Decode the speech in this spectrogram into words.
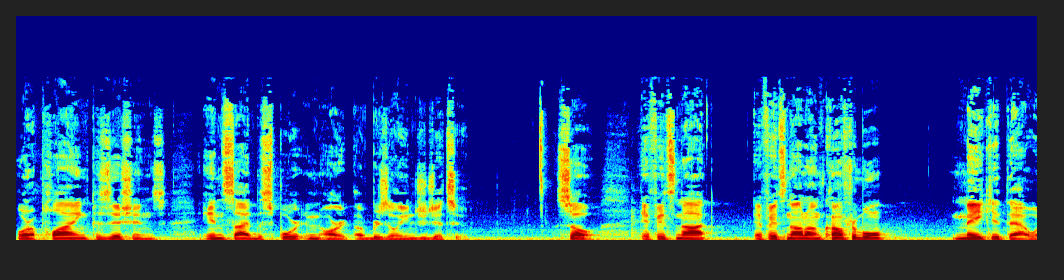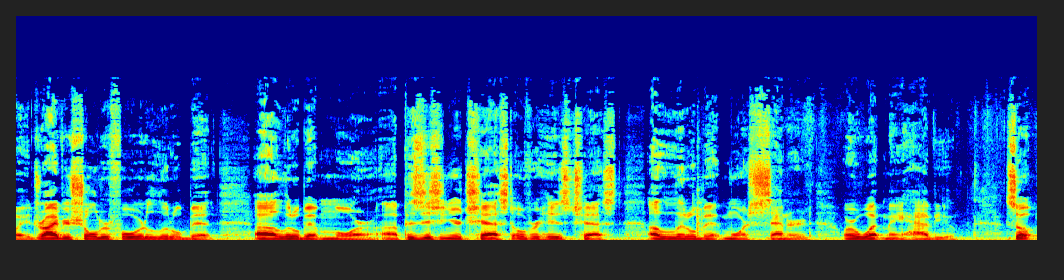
or applying positions inside the sport and art of Brazilian Jiu Jitsu. So, if it's not if it's not uncomfortable, make it that way. Drive your shoulder forward a little bit, uh, a little bit more. Uh, position your chest over his chest a little bit more centered, or what may have you. So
